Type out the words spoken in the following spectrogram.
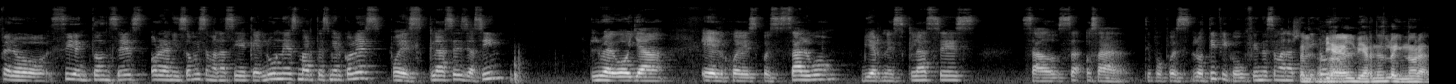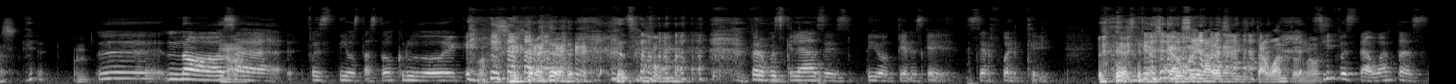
Pero sí, entonces organizo mi semana así de que lunes, martes, miércoles, pues clases y así. Luego ya el jueves pues salgo, viernes clases, sábado, o sea, tipo, pues lo típico, un fin de semana El, típico. vier- el viernes lo ignoras. Eh, no, o No. sea, pues, tío, estás todo crudo de que... O sea, pero pues, ¿qué le haces? Tío, tienes que ser fuerte. Tienes que Pues sí, aguantar ahí. te aguanto, ¿no? Sí, pues te aguantas.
